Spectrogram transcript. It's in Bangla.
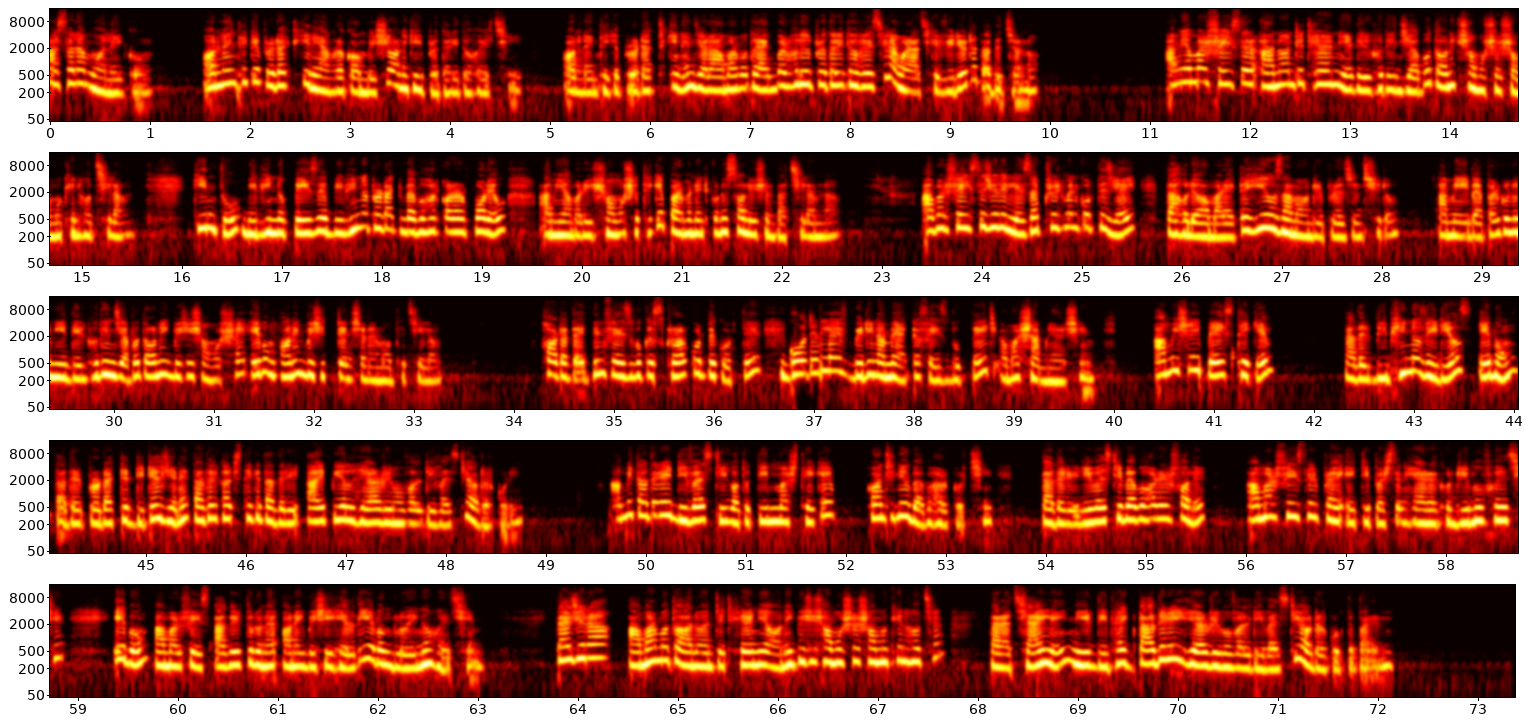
আসসালামু আলাইকুম। অনলাইন থেকে প্রোডাক্ট কিনে আমরা কম বেশি অনেকেই প্রতারিত হয়েছি। অনলাইন থেকে প্রোডাক্ট কিনে যারা আমার মতো একবার হলেও প্রতারিত হয়েছিল আমার আজকের ভিডিওটা তাদের জন্য। আমি আমার ফেসের আনওয়ান্টেড হেয়ার নিয়ে দীর্ঘদিন যাবত অনেক সমস্যার সম্মুখীন হচ্ছিলাম। কিন্তু বিভিন্ন পেজে বিভিন্ন প্রোডাক্ট ব্যবহার করার পরেও আমি আমার এই সমস্যা থেকে পার্মানেন্ট কোনো সলিউশন পাচ্ছিলাম না। আমার ফেসে যদি লেজার ট্রিটমেন্ট করতে যাই, তাহলেও আমার একটা হিউজ অ্যামাউন্টের প্রয়োজন ছিল। আমি এই ব্যাপারগুলো নিয়ে দীর্ঘদিন যাবত অনেক বেশি সমস্যায় এবং অনেক বেশি টেনশনের মধ্যে ছিলাম। হঠাৎ একদিন ফেসবুকে স্ক্রল করতে করতে গোল্ডেন লাইফ বিডি নামে একটা ফেসবুক পেজ আমার সামনে আসে। আমি সেই পেজ থেকে তাদের বিভিন্ন ভিডিওস এবং তাদের প্রোডাক্টের ডিটেল জেনে তাদের কাছ থেকে তাদের এই আইপিএল হেয়ার রিমুভাল ডিভাইসটি অর্ডার করি। আমি তাদের এই ডিভাইসটি গত তিন মাস থেকে কন্টিনিউ ব্যবহার করছি। তাদের এই ডিভাইসটি ব্যবহারের ফলে আমার ফেসের প্রায় এইটি পার্সেন্ট হেয়ার এখন রিমুভ হয়েছে এবং আমার ফেস আগের তুলনায় অনেক বেশি হেলদি এবং গ্লোয়িংও হয়েছে। তাই যারা আমার মতো আনওয়ান্টেড হেয়ার নিয়ে অনেক বেশি সমস্যার সম্মুখীন হচ্ছেন, তারা চাইলেই নির্দ্বিধায় তাদের এই হেয়ার রিমুভাল ডিভাইসটি অর্ডার করতে পারেন।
